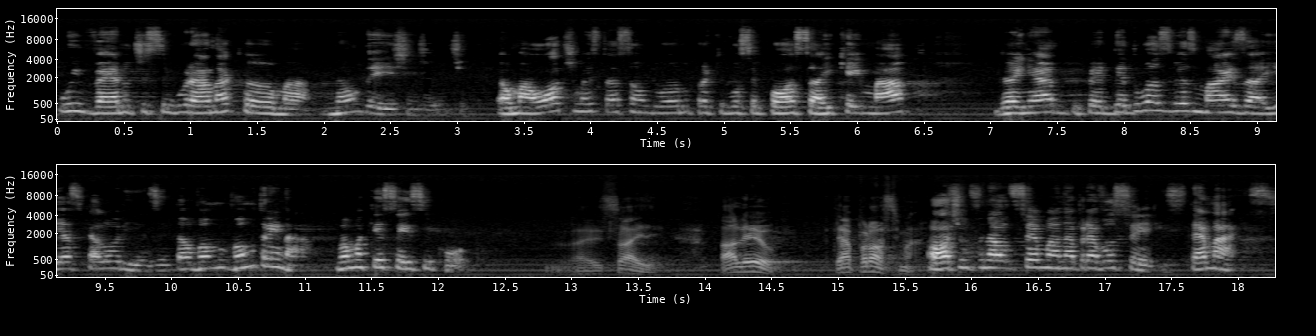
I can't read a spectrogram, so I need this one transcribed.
o inverno te segurar na cama. Não deixem, gente. É uma ótima estação do ano para que você possa aí queimar ganhar, perder duas vezes mais aí as calorias. Então vamos, vamos treinar, vamos aquecer esse corpo. É isso aí. Valeu. Até a próxima. Ótimo final de semana para vocês. Até mais.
